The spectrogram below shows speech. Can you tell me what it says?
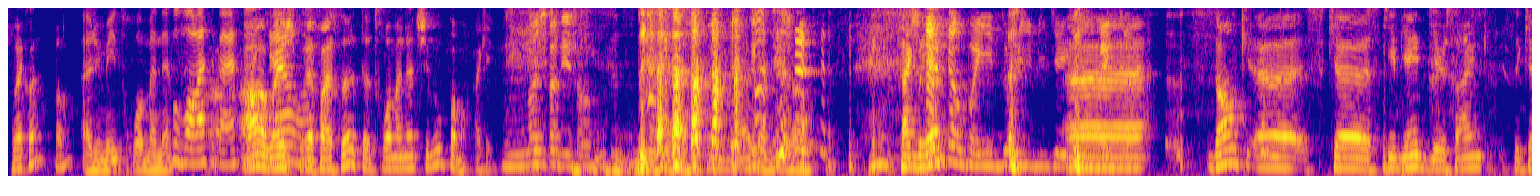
pourrais quoi? Pardon? Allumer trois manettes. Pour voir la séparation. Ah, des ouais, je pourrais faire ça. T'as trois manettes chez vous? Pas bon. Ok. Moi, j'en ai genre 6. Ouais, j'en ai genre six. Fait que bref. Envoyé deux. Euh, donc, euh, ce, que, ce qui est bien de Gear 5, c'est que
